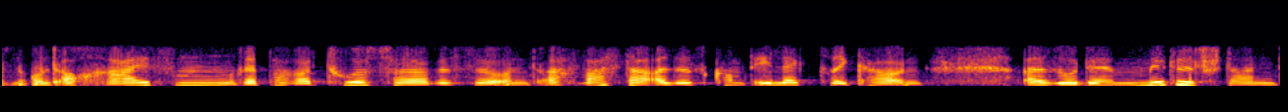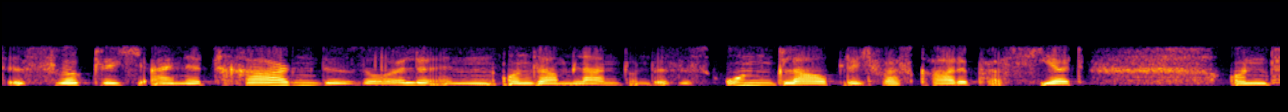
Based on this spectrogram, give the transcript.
und, auch Reifen, Reparaturservice und ach was da alles kommt, Elektriker und also der Mittelstand ist wirklich eine tragende Säule in unserem Land und es ist unglaublich, was gerade passiert und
